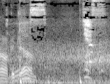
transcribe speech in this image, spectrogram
Oh, good job. Yes.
